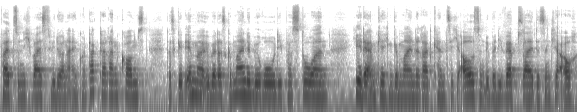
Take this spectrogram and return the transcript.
Falls du nicht weißt, wie du an einen Kontakt herankommst, das geht immer über das Gemeindebüro, die Pastoren. Jeder im Kirchengemeinderat kennt sich aus und über die Webseite sind ja auch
